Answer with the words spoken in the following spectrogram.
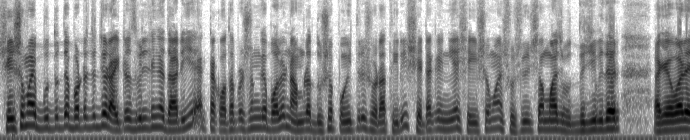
সেই সময় বুদ্ধদেব ভট্টাচার্য রাইটার্স বিল্ডিংয়ে দাঁড়িয়ে একটা কথা প্রসঙ্গে বলেন, আমরা দুশো পঁয়ত্রিশ, ওরা তিরিশ, সেটাকে নিয়ে সেই সময় সুশীল সমাজ বুদ্ধিজীবীদের একেবারে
